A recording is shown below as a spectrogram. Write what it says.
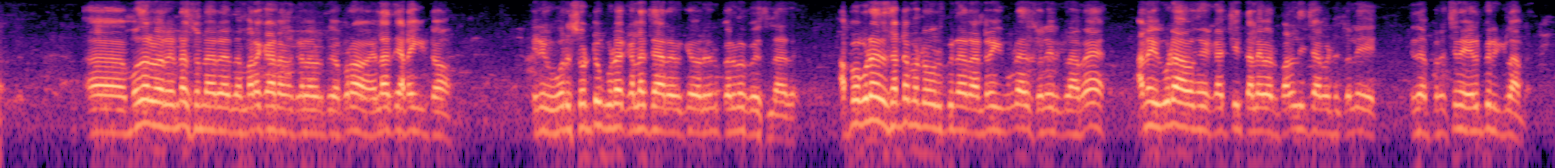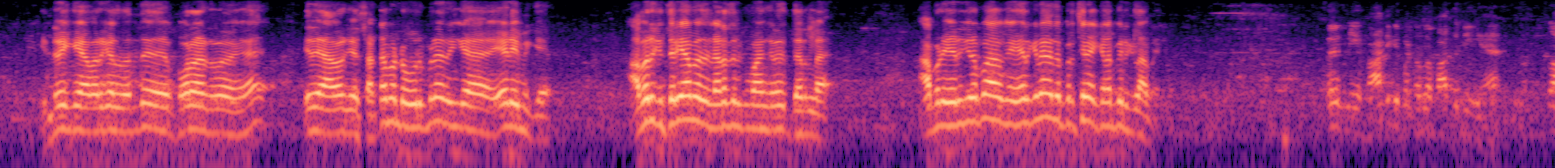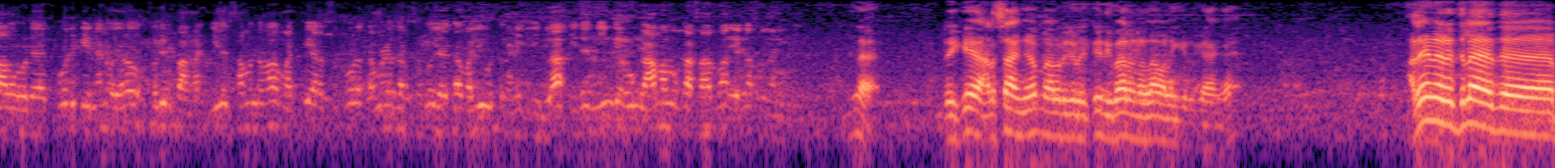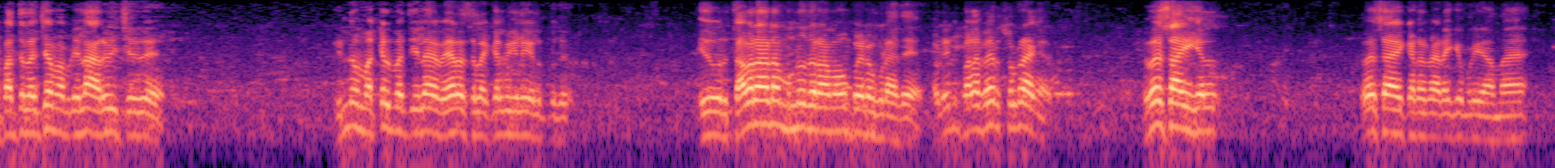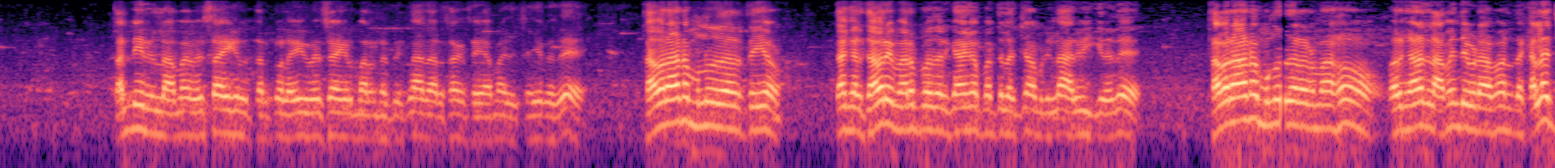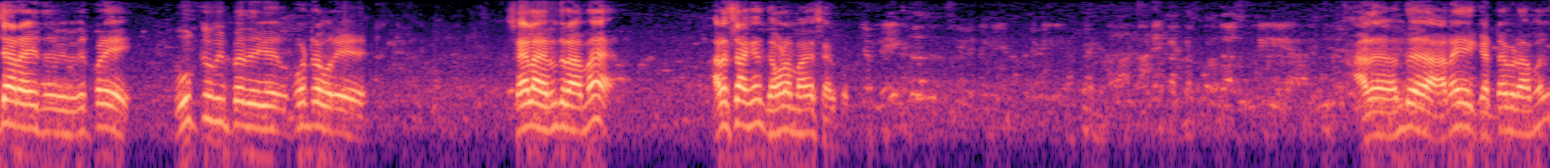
முதல்வர் என்ன சொன்னாரு? அந்த மரக்காடன் கலவரத்துக்கு அப்புறம் எல்லாத்தையும் அடங்கிட்டோம் இனி ஒரு சொட்டு கூட கள்ளச்சாரம் அவர் பெருமை பேசினாரு. அப்ப கூட இந்த சட்டமன்ற உறுப்பினர் அன்றைக்கு கூட அதை சொல்லியிருக்கலாமே. அன்னைக்கு கூட அவங்க கட்சி தலைவர் பழனிசாமி சொல்லி இதை பிரச்சனை எழுப்பியிருக்கலாமே. இன்றைக்கு அவர்கள் வந்து போராடுறவங்க இது அவங்க சட்டமன்ற உறுப்பினர் இங்க ஏடிமிக்க அவருக்கு தெரியாம இது நடந்திருக்குமாங்கிறது தெரியல. அப்படி இருக்கிறப்ப அவங்க ஏற்கனவே இந்த பிரச்சனையை கிளப்பியிருக்கலாமே. சரி நீங்க பாதிக்கப்பட்டவங்களை பார்த்துட்டீங்க. ஸோ அவங்களோட கோரிக்கை என்னன்னு சொல்லியிருப்பாங்க. இது சம்பந்தமா மத்திய அரசுக்கோ தமிழக அரசுக்கோ ஏதாவது வலியுறுத்த நினைக்கிறீங்களா? இது நீங்க உங்க அமமுக சார்பா என்ன சொல்ல நினைக்கிறீங்க? இன்றைக்கு அரசாங்கம் அவர்களுக்கு நிவாரணம் எல்லாம் வழங்கியிருக்காங்க. அதே நேரத்தில் இந்த பத்து லட்சம் அப்படிலாம் அறிவிச்சது. இன்னும் மக்கள் மத்தியில் வேற சில கேள்விகளை எழுப்புது. இது ஒரு தவறான முன்னுதாரணமும் போயிடக்கூடாது அப்படின்னு பல பேர் சொல்றாங்க. விவசாயிகள் விவசாய கடன் அடைக்க முடியாம தண்ணீர் இல்லாம விவசாயிகள் தற்கொலை விவசாயிகள் மரணத்துக்குலாம் அந்த அரசாங்கம் செய்யாம இது செய்யறது தவறான முன்னுதாரணத்தையும் தங்கள் தவறை மறப்பதற்காக பத்து லட்சம் அப்படிலாம் அறிவிக்கிறது. தவறான முன்னுதாரணமாகவும் வருங்காலத்தில் அமைந்து விடாமல் இந்த கள்ளச்சாராய விற்பனையை ஊக்குவிப்பது போன்ற ஒரு செயலா இருந்துடாம அரசாங்கம் கவனமாக செயல்படும். அதை வந்து அணையை கட்ட விடாமல்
